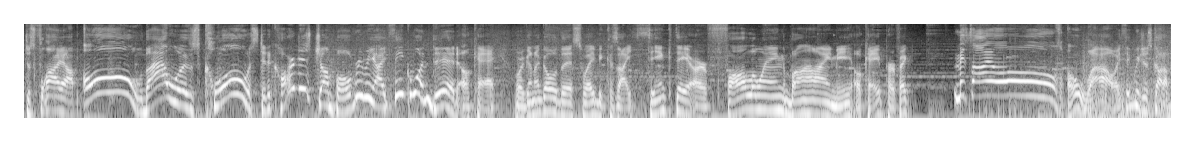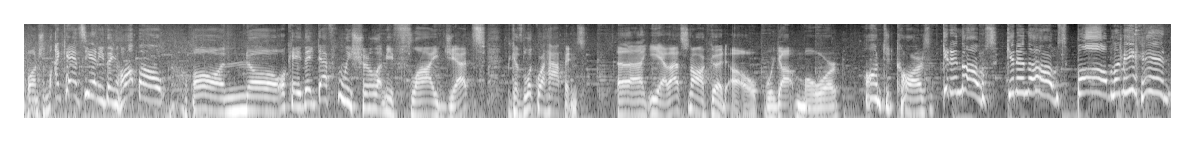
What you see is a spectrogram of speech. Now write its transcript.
Just fly up. Oh, that was close. Did a car just jump over me? I think one did. Okay, we're gonna go this way because I think they are following behind me. Okay, perfect. Missiles! Oh, wow. I think we just got a bunch of. I can't see anything. Hop out. Oh, no. Okay, they definitely shouldn't let me fly jets because look what happens. Uh, yeah, that's not good. Uh oh we got more haunted cars. Get in the house! Get in the house! Bob, let me in!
